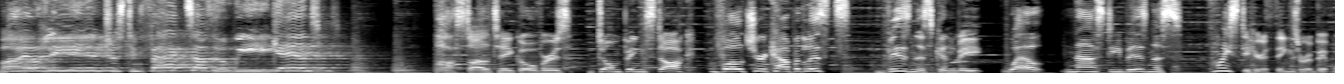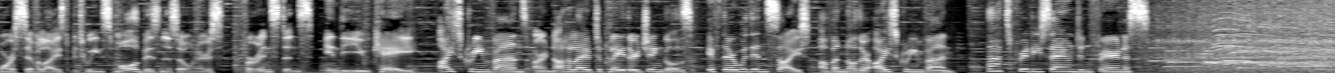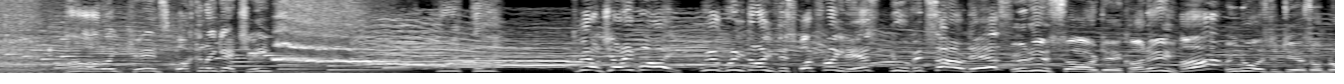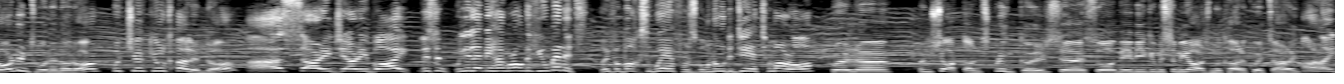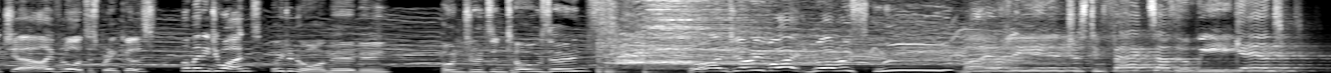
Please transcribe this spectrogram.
Mildly interesting facts of the weekend. Hostile takeovers, dumping stock, vulture capitalists. Business can be, well, nasty business. Nice to hear things are a bit more civilised between small business owners. For instance, in the UK, ice cream vans are not allowed to play their jingles if they're within sight of another ice cream van. That's pretty sound, in fairness. Alright, kids, what can I get you? What the? Come here, Jerry boy! We agreed that I've this spot Fridays, you've it Saturdays. It is Saturday, Connie. Huh? I know as the days are blurred into one another, but check your calendar. Ah, sorry, Jerry boy. Listen, will you let me hang around a few minutes? I've a box of wafers going out a date tomorrow. Well, uh, I'm short on sprinkles, uh, so maybe give me some of yours and we'll call it quits, alright? Alright, yeah, I've loads of sprinkles. How many do you want? I don't know, maybe hundreds and thousands. Oh, Jerry boy, you're a scream! Mildly interesting facts of the weekend.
